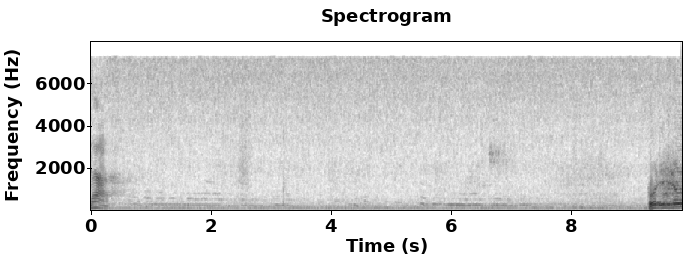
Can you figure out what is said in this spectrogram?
نعم كل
